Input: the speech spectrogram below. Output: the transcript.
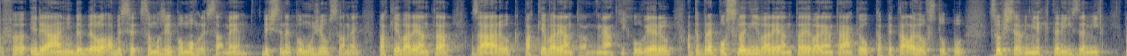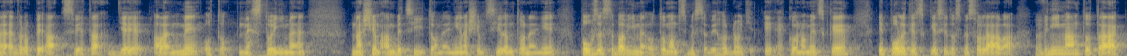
v ideální by bylo, aby si samozřejmě pomohli sami. Když se nepomůžou sami, pak je varianta záruk, pak je varianta nějakých úvěrů. A teprve poslední varianta je varianta nějakého kapitálového vstupu, což se v některých zemích eh, Evropy a světa děje. Ale my o to nestojíme. Našem ambicí to není, naším cílem to není. Pouze se bavíme o tom a musíme se vyhodnotit i ekonomicky, i politicky, jestli to smysl dává. Vnímám to tak,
